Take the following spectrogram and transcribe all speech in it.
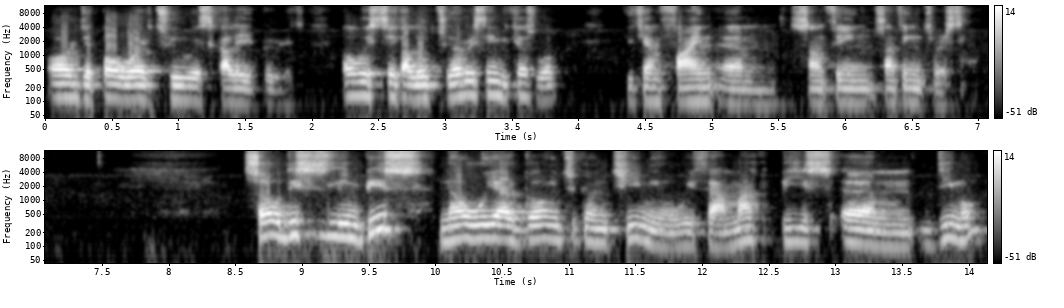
or the power to escalate privilege. Always take a look to everything because well you can find um, something something interesting. So this is Limpis. Now we are going to continue with a MACPIS um, demo.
